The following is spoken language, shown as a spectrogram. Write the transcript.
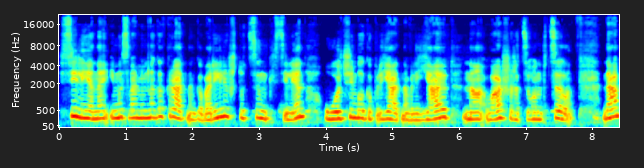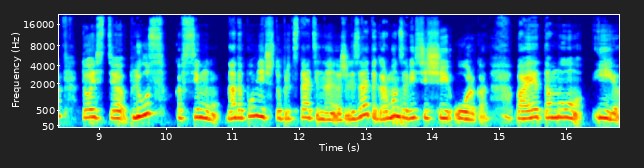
селена. И мы с вами многократно говорили, что цинк и селен очень благоприятно влияют на ваш рацион в целом. Да? То есть э, плюс ко всему. Надо помнить, что предстательная железа – это гормон, зависящий орган. Поэтому и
